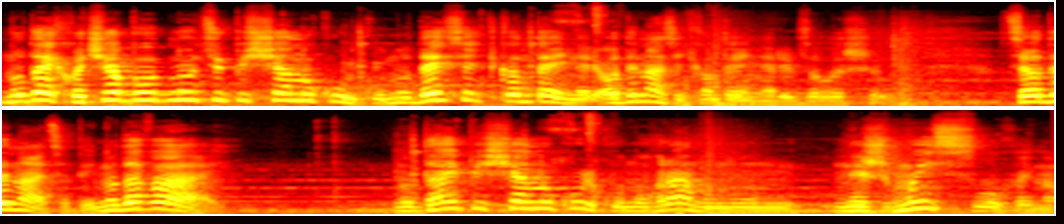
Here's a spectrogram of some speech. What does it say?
Ну дай хоча б одну цю піщану кульку. Ну 10 контейнерів, 11 контейнерів залишилось. Це 11. Ну давай. Ну дай піщану кульку, ну гра, ну, ну не жмись, слухай, ну.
